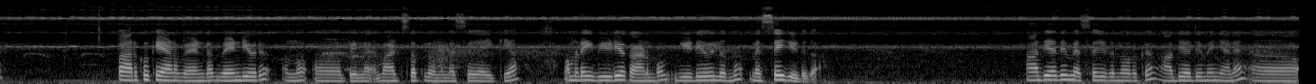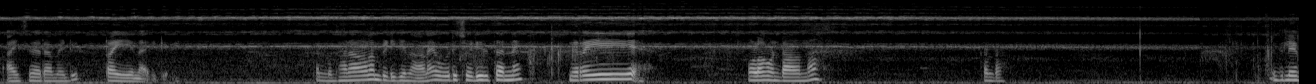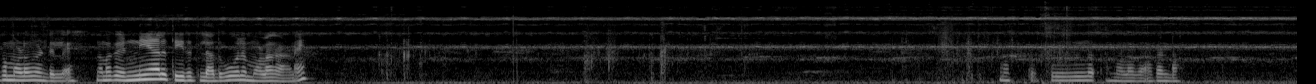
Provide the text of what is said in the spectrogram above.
അപ്പോൾ ആർക്കൊക്കെയാണ് വേണ്ട വേണ്ടിയവർ ഒന്ന് പിന്നെ വാട്സപ്പിൽ ഒന്ന് മെസ്സേജ് അയയ്ക്കുക. നമ്മുടെ ഈ വീഡിയോ കാണുമ്പം വീഡിയോയിലൊന്ന് മെസ്സേജ് ഇടുക. ആദ്യം ആദ്യം മെസ്സേജ് ഇടുന്നവർക്ക് ആദ്യം ആദ്യമേ ഞാൻ അയച്ചു തരാൻ വേണ്ടി ട്രൈ ചെയ്യുന്നതായിരിക്കും. കണ്ടോ? ധാരാളം പിടിക്കുന്നതാണ് ഒരു ചെടിയിൽ തന്നെ നിറയെ മുളകുണ്ടാകുന്ന കണ്ടോ? ഇതിലേക്ക് മുളക് കണ്ടില്ലേ? നമുക്ക് എണ്ണിയാൽ തീരത്തില്ല. അതുപോലെ മുളകാണേ. ഫുള്ള് മുളകാ കണ്ടോ?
